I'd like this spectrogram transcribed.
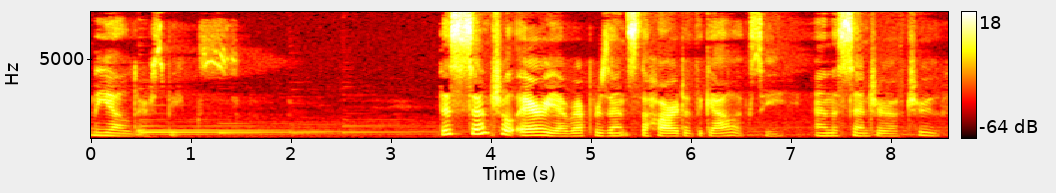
The elder speaks. This central area represents the heart of the galaxy and the center of truth.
